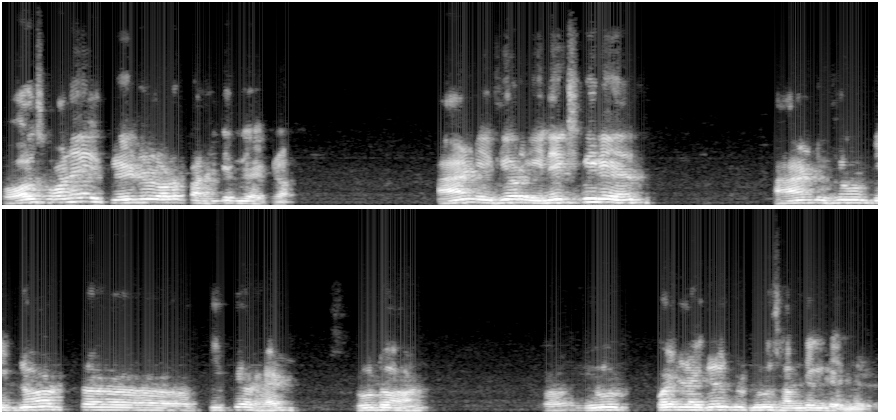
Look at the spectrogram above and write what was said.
false warning. It created a lot of panic in the aircraft. And if you're inexperienced and if you did not uh, keep your head screwed on, uh, you quite likely to do something dangerous.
